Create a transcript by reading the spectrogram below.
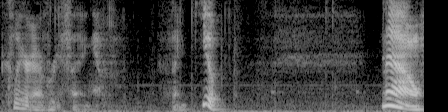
clear everything. Thank you. Now,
